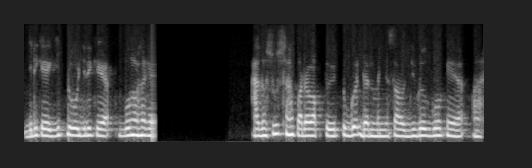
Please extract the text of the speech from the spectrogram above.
jadi kayak gitu jadi kayak gue ngerasa kayak agak susah pada waktu itu gue dan menyesal juga gue kayak ah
